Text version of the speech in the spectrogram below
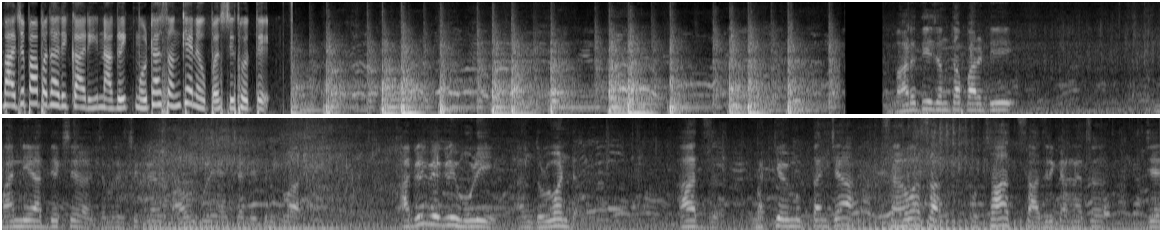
भाजपा पदाधिकारी नागरिक मोठ्या संख्येने उपस्थित होते. भारतीय जनता पार्टी माननीय अध्यक्ष चंद्रशेखर बावनकुळे यांच्या नेतृत्वात आगळीवेगळी होळी आणि धुळवंड आज भटके विमुक्तांच्या सहवासात उत्साहात साजरी करण्याचं जे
